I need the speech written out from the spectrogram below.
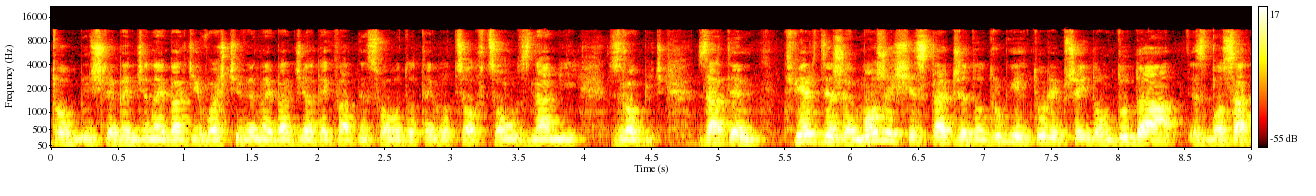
to myślę będzie najbardziej właściwe, najbardziej adekwatne słowo do tego, co chcą z nami zrobić. Zatem twierdzę, że może się stać, że do drugiej tury przejdą Duda z Bosakiem.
